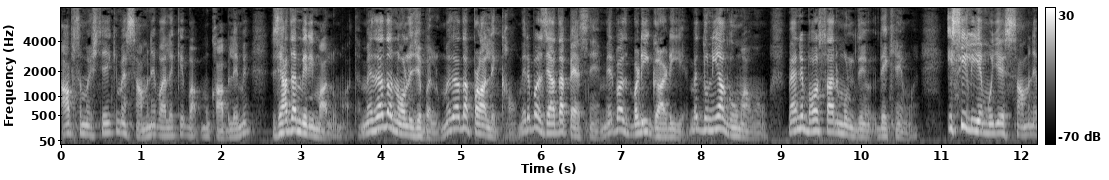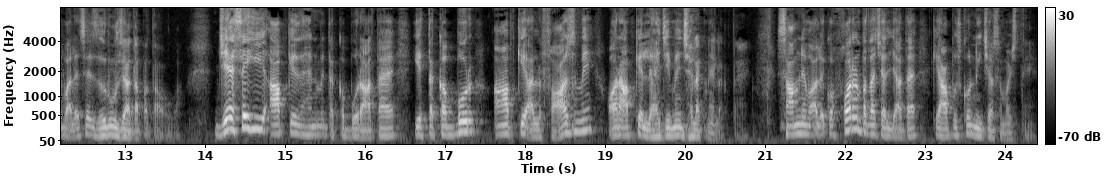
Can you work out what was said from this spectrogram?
आप समझते हैं कि मैं सामने वाले के मुकाबले में ज़्यादा मेरी मालूम है। मैं ज़्यादा नॉलेजेबल हूँ, मैं ज़्यादा पढ़ा लिखा हूँ, मेरे पास ज़्यादा पैसे हैं, मेरे पास बड़ी गाड़ी है, मैं दुनिया घूमा हुआ हूँ, मैंने बहुत सारे मुल्क देखे हुए हैं। इसीलिए मुझे सामने वाले से ज़रूर ज़्यादा पता होगा। जैसे ही आपके जहन में तकबर आता है, ये तकबर आपके अल्फाज में और आपके लहजे में झलकने लगता है। सामने वाले को फ़ौर पता चल जाता है कि आप उसको नीचा समझते हैं।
